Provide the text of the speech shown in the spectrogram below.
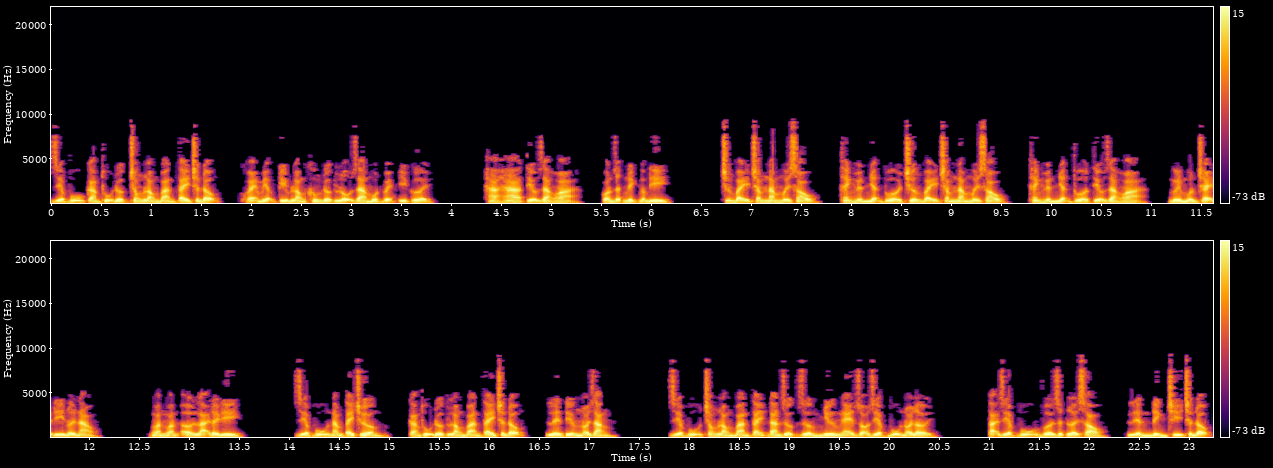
Diệp vũ cảm thụ được trong lòng bàn tay chấn động, khoe miệng kìm lòng không được lộ ra một vệ ý cười. Ha ha, tiểu gia hỏa, còn rất nghịch ngầm đi. Chương bảy trăm năm mươi sáu, thanh huyền nhận thua chương bảy trăm năm mươi sáu, thanh huyền nhận thua tiểu gia hỏa, ngươi muốn chạy đi nơi nào? Ngoan ngoan ở lại đây đi. Diệp vũ nắm tay trưởng, cảm thụ được lòng bàn tay chấn động, lên tiếng nói rằng. Diệp vũ trong lòng bàn tay đan dược dường như nghe rõ diệp vũ nói lời. Tại diệp vũ vừa dứt lời sau, liền đình chỉ chấn động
